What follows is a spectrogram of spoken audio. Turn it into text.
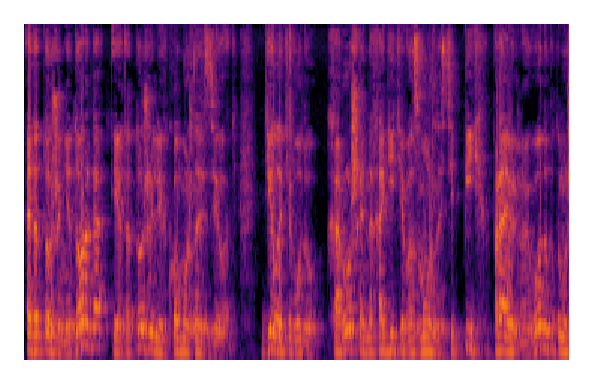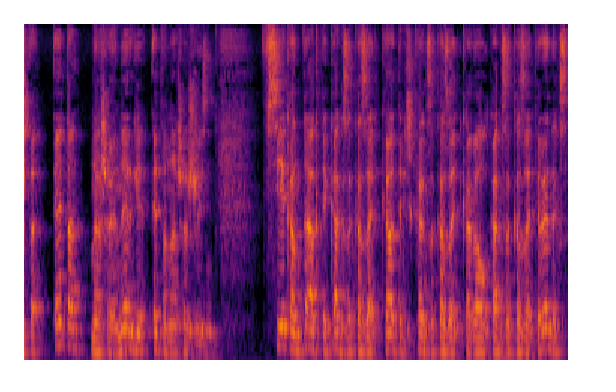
Это тоже недорого и это тоже легко можно сделать. Делайте воду хорошей, находите возможности пить правильную воду, потому что это наша энергия, это наша жизнь. Все контакты, как заказать картридж, как заказать коралл, как заказать Redox,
